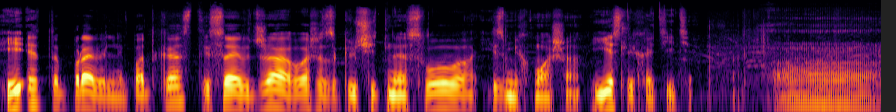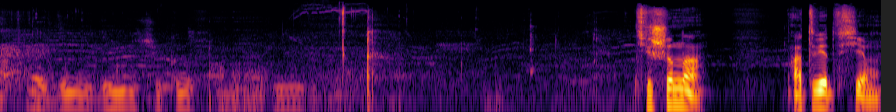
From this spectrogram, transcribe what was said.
И это правильный подкаст. Исаев Джа, ваше заключительное слово из Мехмаша, если хотите. Тишина. Ответ всем.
